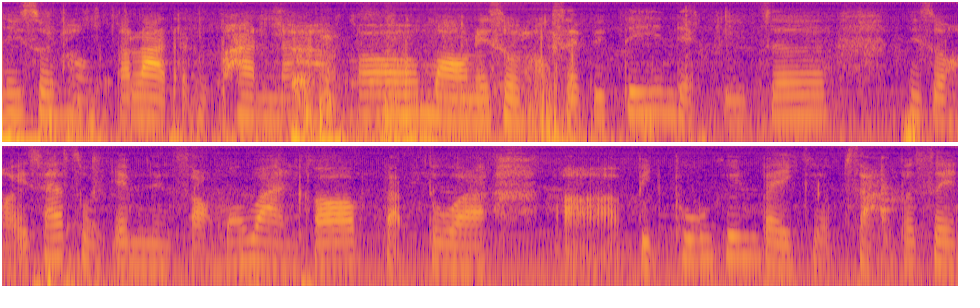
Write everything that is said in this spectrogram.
ในส่วนของตลาดอนุพันธ์นะคะ ก็มองในส่วนของ Safety Index Future ในส่วนของ s 0 M 1 2 เมื่อวานก็ปรับตัวปิดพุ่งขึ้นไปเกือบ 3%น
